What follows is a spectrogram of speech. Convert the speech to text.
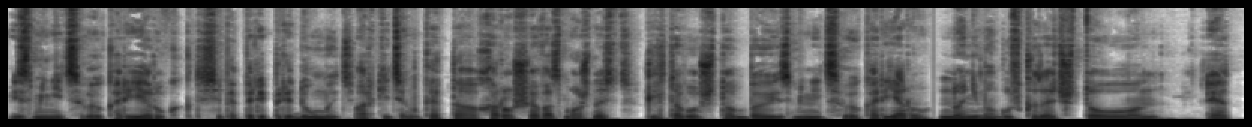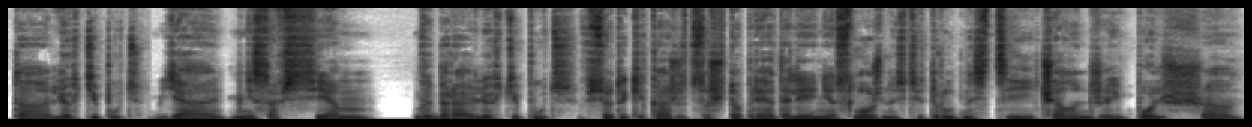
изменить свою карьеру, как-то себя перепридумать. Маркетинг — это хорошая возможность для того, чтобы изменить свою карьеру, но не могу сказать, что это легкий путь. Я не совсем выбираю легкий путь. Все-таки кажется, что преодоление сложностей, трудностей и челленджей больше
